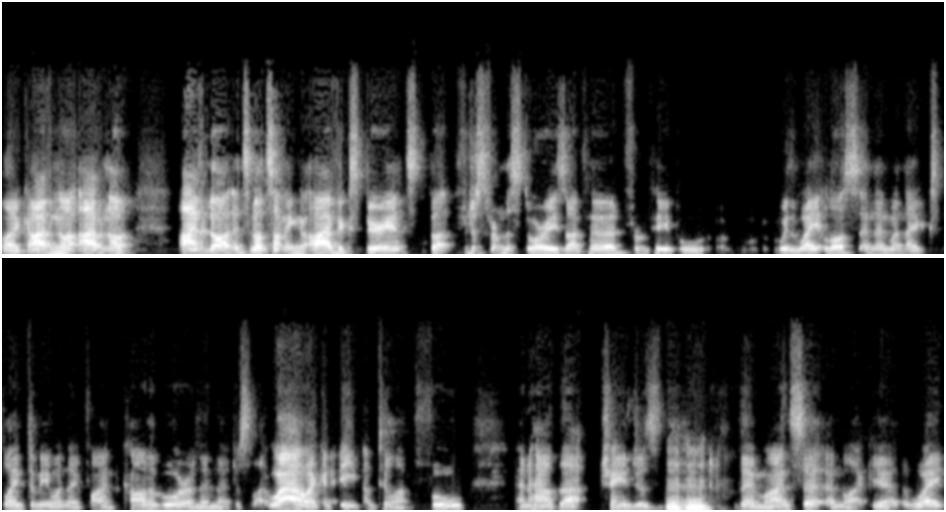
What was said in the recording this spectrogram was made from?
like I've not I've not. I've not. It's not something I've experienced, but just from the stories I've heard from people with weight loss, and then when they explain to me when they find carnivore, and then they're just like, "Wow, I can eat until I'm full," and how that changes their Mhm. their mindset, and like, yeah, the weight.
